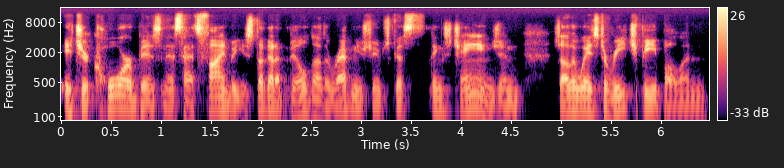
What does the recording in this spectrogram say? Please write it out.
it's your core business, that's fine, but you still got to build other revenue streams because things change and there's other ways to reach people. And,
